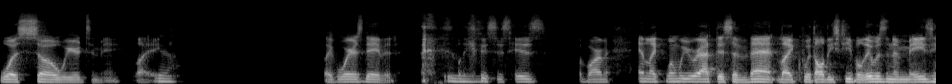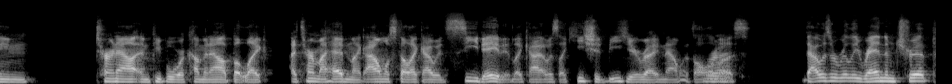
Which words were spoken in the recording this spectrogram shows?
was so weird to me like Yeah. like where's david like Mhm. this is his apartment and like when we were at this event like with all these people it was an amazing turnout and people were coming out but like i turned my head and like i almost felt like i would see david like i was like he should be here right now with all Right. of us that was a really random trip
